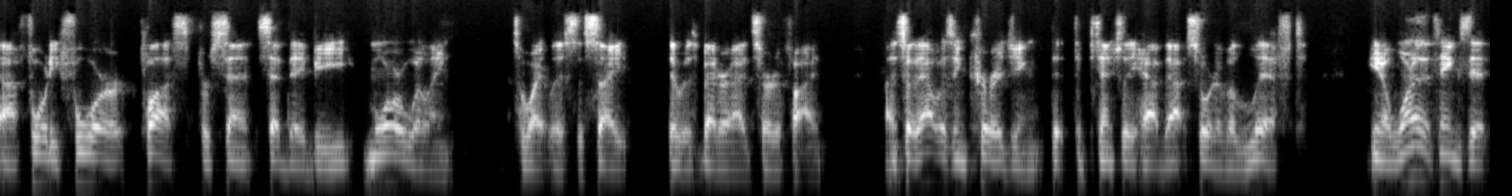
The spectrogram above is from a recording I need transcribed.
uh, 44 plus percent said they'd be more willing to whitelist a site that was better ad certified. And so that was encouraging to, to potentially have that sort of a lift. You know, one of the things that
